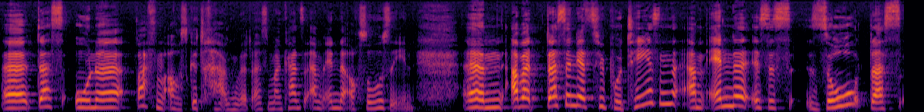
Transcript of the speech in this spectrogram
äh, das ohne Waffen ausgetragen wird. Also man kann es am Ende auch so sehen. Ähm, aber das sind jetzt Hypothesen. Am Ende ist es so, dass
